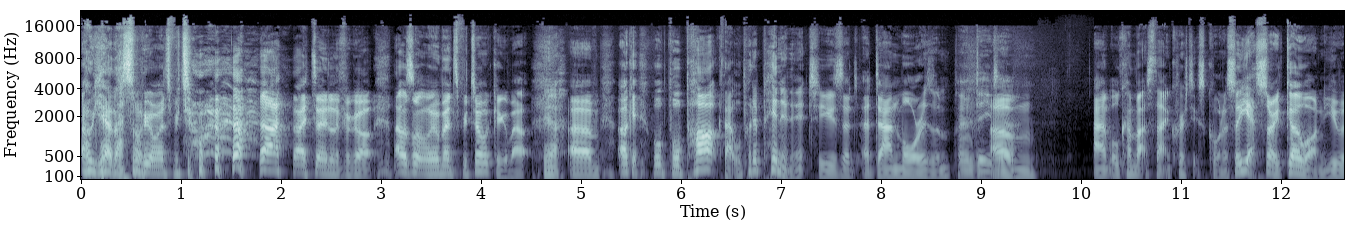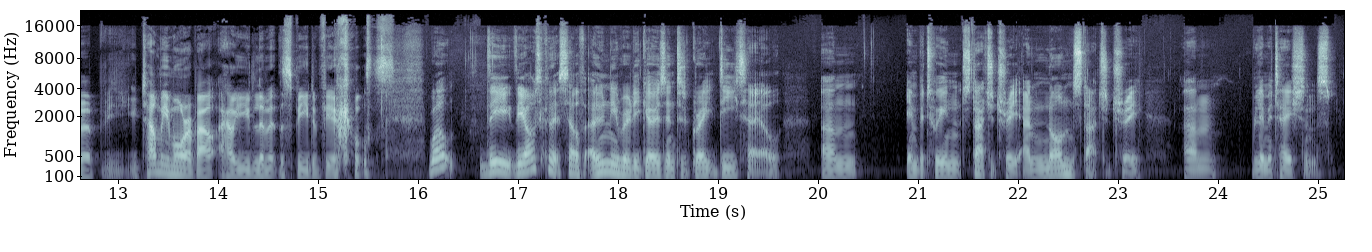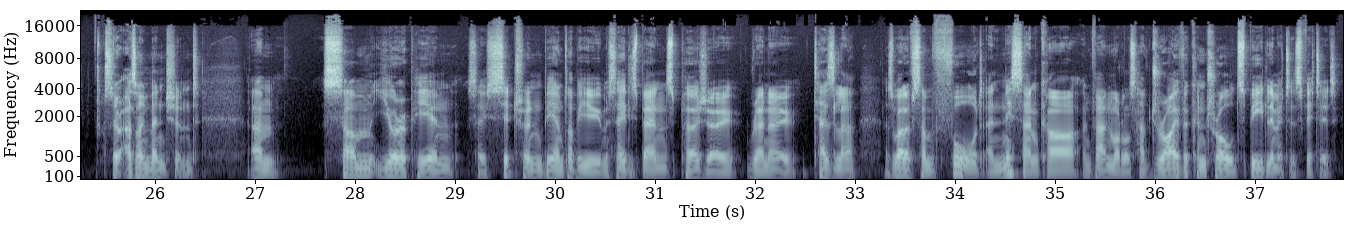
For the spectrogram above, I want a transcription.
Oh yeah, that's what we were meant to be talking. I totally forgot. That was what we were meant to be talking about. Yeah. Um, okay, we'll we'll park that. We'll put a pin in it to use a, a Dan Mawism. Indeed, yeah. And we'll come back to that in critics corner. So yes, sorry, go on. You uh, you tell me more about how you limit the speed of vehicles. Well, the the article itself only really goes into great detail um, in between statutory and non-statutory um, limitations. So, as I mentioned, um, some European, so Citroen, BMW, Mercedes-Benz, Peugeot, Renault, Tesla, as well as some Ford and Nissan car and van models have driver-controlled speed limiters fitted,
